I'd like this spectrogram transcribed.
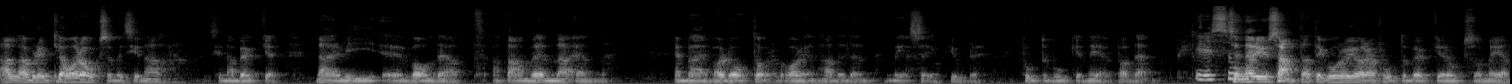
alla blev klara också med sina, sina böcker när vi eh, valde att, att använda en, en bärbar dator. Var och en hade den med sig och gjorde fotoboken med hjälp av den. Är Sen är det ju sant att det går att göra fotoböcker också med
